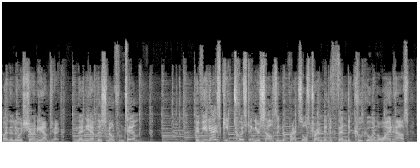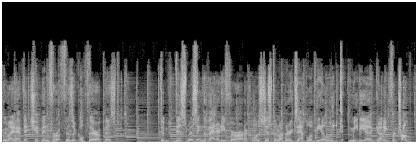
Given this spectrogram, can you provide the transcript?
by the newest shiny object. And then you have this note from Tim. If you guys keep twisting yourselves into pretzels trying to defend the cuckoo in the White House, we might have to chip in for a physical therapist. Dim- dismissing the Vanity Fair article is just another example of the elite media gunning for Trump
